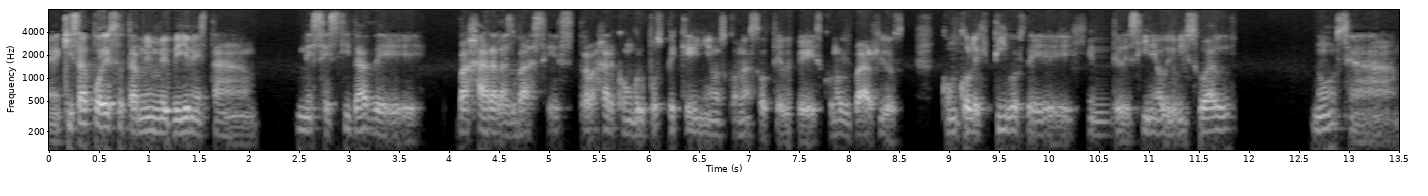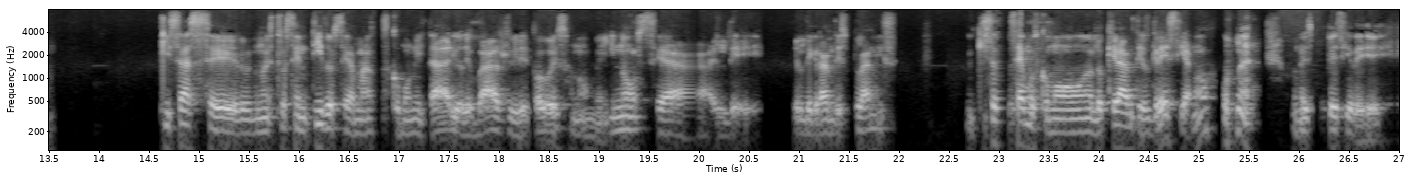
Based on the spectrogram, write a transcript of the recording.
Eh, quizá por eso también me viene esta necesidad de bajar a las bases, trabajar con grupos pequeños, con las OTVs, con los barrios, con colectivos de gente de cine audiovisual, ¿no? O sea, quizás eh, nuestro sentido sea más comunitario, de barrio y de todo eso, ¿no? Y no sea el de, el de grandes planes. Quizás seamos como lo que era antes Grecia, ¿no? Una, especie de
